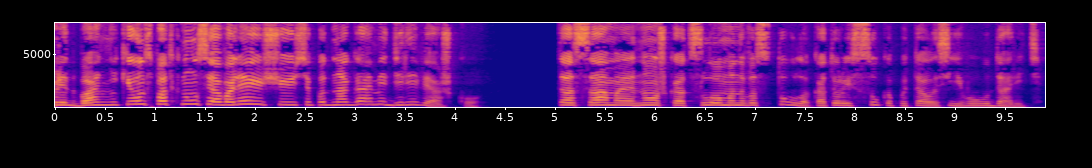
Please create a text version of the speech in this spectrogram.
предбаннике он споткнулся о валяющуюся под ногами деревяшку. Та самая ножка от сломанного стула, которой сука пыталась его ударить.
